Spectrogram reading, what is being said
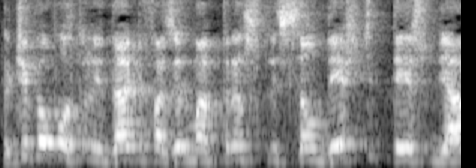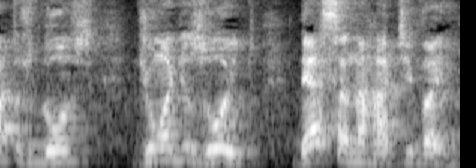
eu tive a oportunidade de fazer uma transcrição deste texto de Atos 12, de 1 a 18, dessa narrativa aí.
